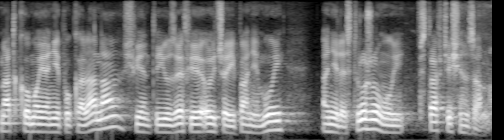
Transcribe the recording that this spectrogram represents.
Matko moja niepokalana, święty Józefie, Ojcze i Panie mój, Aniele stróżu mój, wstawcie się za mną.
